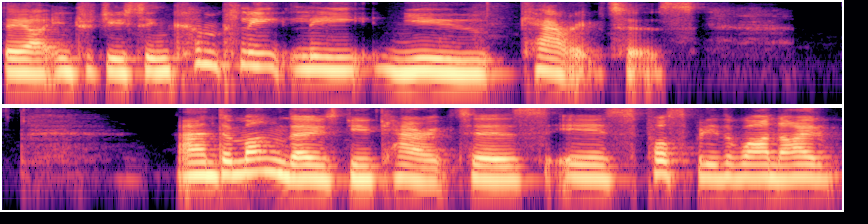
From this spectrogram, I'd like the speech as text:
they are introducing completely new characters. And among those new characters is possibly the one I'm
